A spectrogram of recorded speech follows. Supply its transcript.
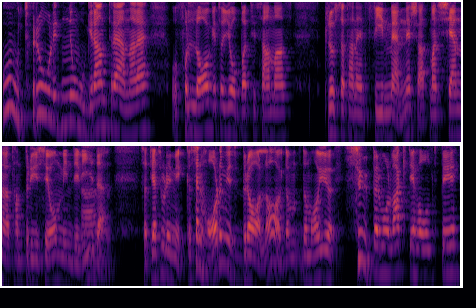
otroligt noggrann tränare och får laget att jobba tillsammans. Plus att han är en fin människa, att man känner att han bryr sig om individen. Så att jag tror det är mycket. Och sen har de ju ett bra lag. De, de har ju supermålvakt i Holtby.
